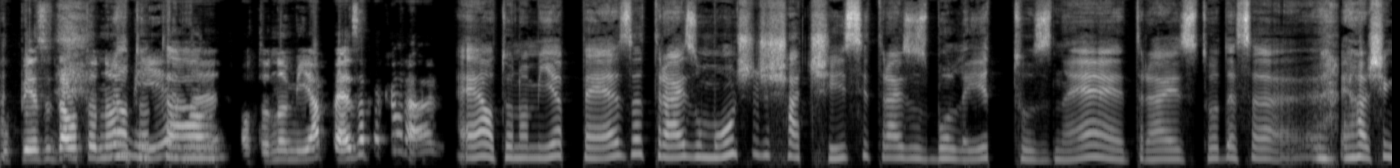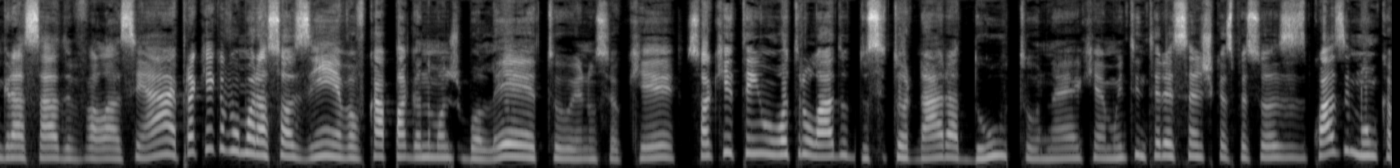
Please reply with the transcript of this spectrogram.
O peso da autonomia, Não, né? Autonomia pesa pra caralho. É, autonomia pesa, traz um monte de chatice, traz os boletos, né? Traz toda essa. Eu acho engraçado falar assim: ah, pra que eu vou morar sozinha? Vou ficar pagando um monte de boleto e não sei o quê. Só que tem um outro lado do se tornar adulto, né? Que é muito interessante, que as pessoas quase nunca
